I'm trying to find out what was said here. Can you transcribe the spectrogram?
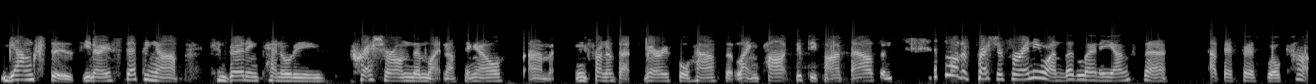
youngsters, you know, stepping up, converting penalties, pressure on them like nothing else. Um, in front of that very full house at Lang Park, fifty-five thousand. It's a lot of pressure for anyone, let alone a youngster at their first World Cup.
